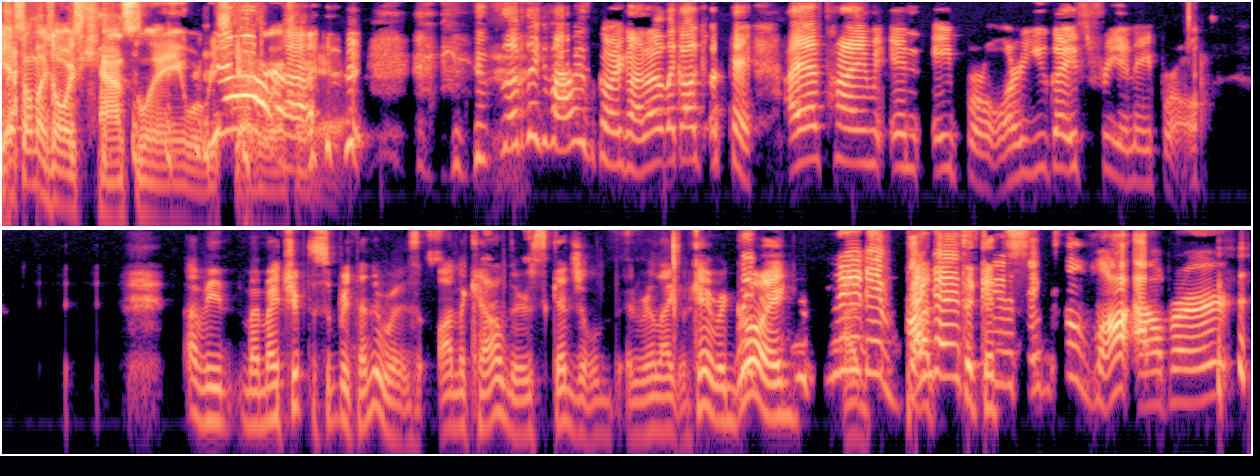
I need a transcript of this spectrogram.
Yeah, somebody's always canceling or rescheduling. yeah. Something's always going on. I'm like, "Ok- okay, I have time in April. Are you guys free in April? I mean, my, my trip to Super Nintendo World is on the calendar, scheduled, and we're like, okay, we're going. You didn't got invite us to. tickets. Thanks a lot, Albert.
